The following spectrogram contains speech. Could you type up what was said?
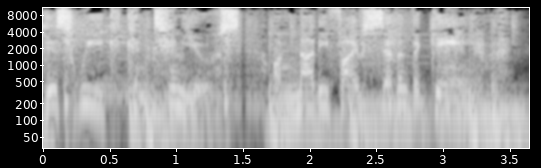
This Week continues on 95-7 The Game.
